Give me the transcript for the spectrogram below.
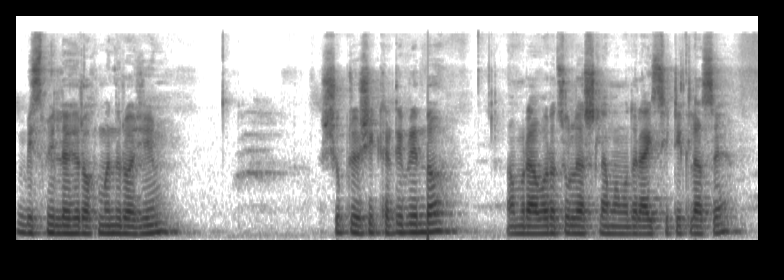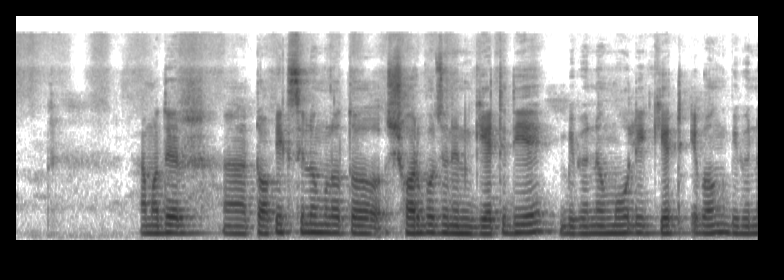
বিসমিল্লাহ রহমান রহিম। সুপ্রিয় শিক্ষার্থীবৃন্দ, আমরা আবারও চলে আসলাম আমাদের আইসিটি ক্লাসে। আমাদের টপিক ছিল মূলত সর্বজনীন গেট দিয়ে বিভিন্ন মৌলিক গেট এবং বিভিন্ন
